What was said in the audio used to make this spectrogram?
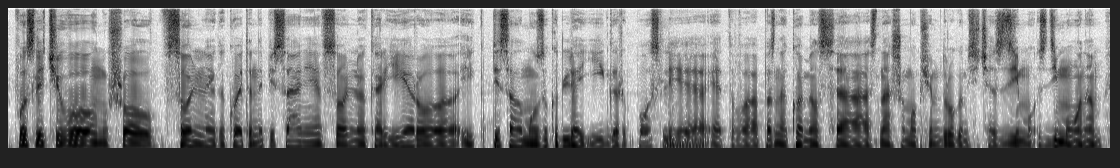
После чего он ушел в сольное какое-то написание, в сольную карьеру и писал музыку для игр. После этого познакомился с нашим общим другом сейчас, с, Дим, с Димоном,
